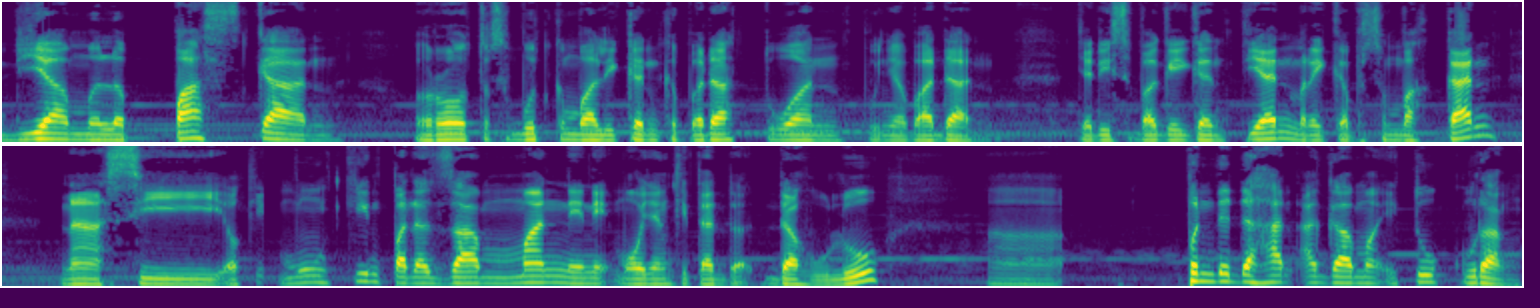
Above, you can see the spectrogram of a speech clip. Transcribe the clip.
dia melepaskan roh tersebut kembalikan kepada tuan punya badan. Jadi sebagai gantian mereka persembahkan nasi. Okey, mungkin pada zaman nenek moyang kita dahulu uh, pendedahan agama itu kurang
